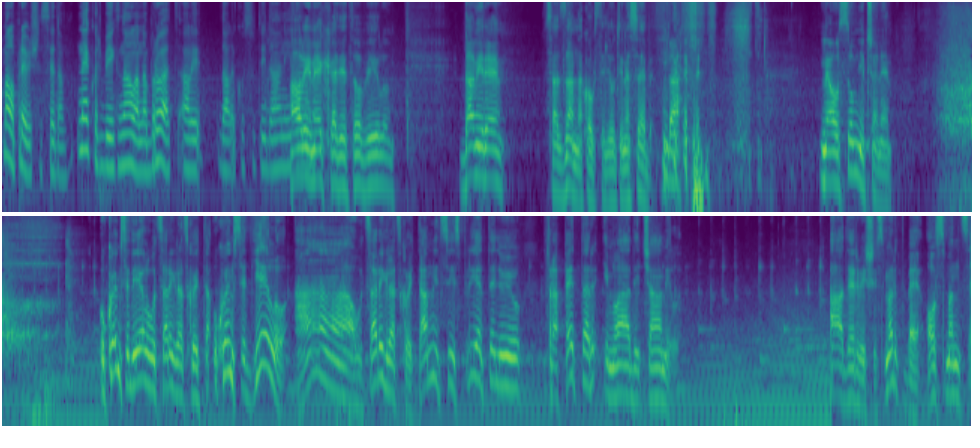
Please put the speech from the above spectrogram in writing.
Malo previše sedam. Nekoć bi ih znala nabrojat, ali daleko su ti dani. Ali nekad je to bilo. Damire, sad znam na kog ste ljuti na sebe. da. neosumnjičene. U kojem se dijelu u Carigradskoj ta- u kojem se dijelu, a u Carigradskoj tamnici isprijateljuju Frapetar i mladi Čamil. A. Derviš i smrt, B. Osman, C.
